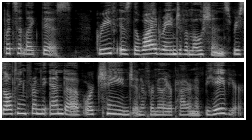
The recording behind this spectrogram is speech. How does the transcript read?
puts it like this Grief is the wide range of emotions resulting from the end of or change in a familiar pattern of behavior.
